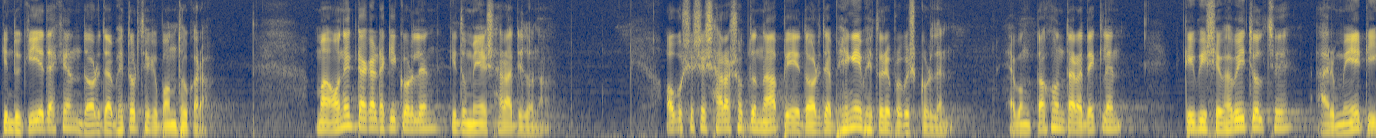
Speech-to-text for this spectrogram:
কিন্তু গিয়ে দেখেন দরজা ভেতর থেকে বন্ধ করা। মা অনেক ডাকাডাকি করলেন, কিন্তু মেয়ে সাড়া দিল না। অবশেষে সারা শব্দ না পেয়ে দরজা ভেঙে ভেতরে প্রবেশ করলেন এবং তখন তারা দেখলেন, টিভি সেভাবেই চলছে আর মেয়েটি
